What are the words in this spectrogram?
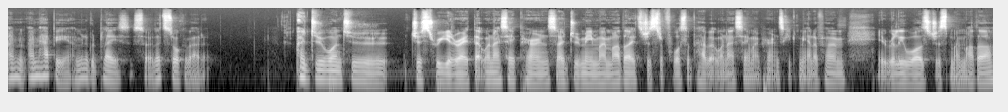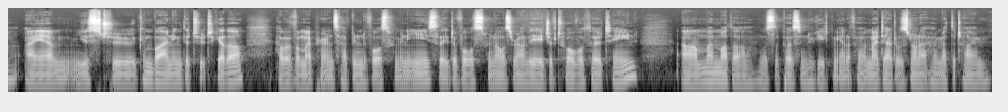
I'm I'm happy. I'm in a good place. So let's talk about it. I do want to just reiterate that when I say parents, I do mean my mother. It's just a force of habit. When I say my parents kicked me out of home, it really was just my mother. I am used to combining the two together. However, my parents have been divorced for many years. They divorced when I was around the age of 12 or 13. Um, my mother was the person who kicked me out of home. My dad was not at home at the time.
